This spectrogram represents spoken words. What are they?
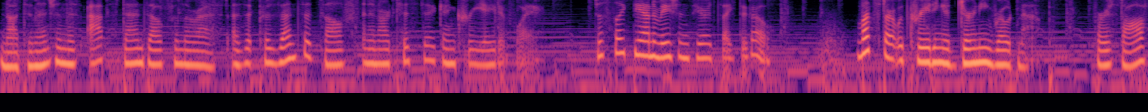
Not to mention this app stands out from the rest as it presents itself in an artistic and creative way, just like the animations here at Psych2Go. Let's start with creating a journey roadmap. First off,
